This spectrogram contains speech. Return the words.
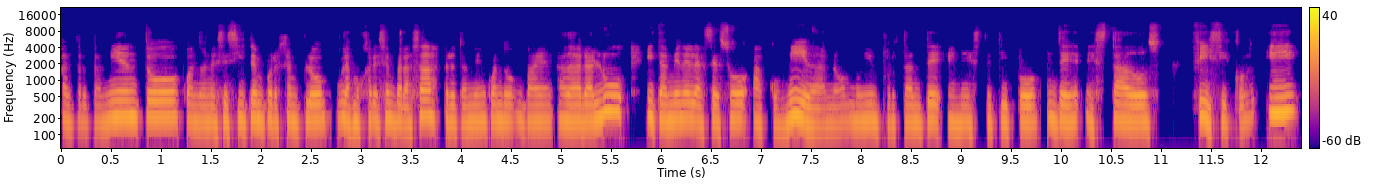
al tratamiento, cuando necesiten, por ejemplo, las mujeres embarazadas, pero también cuando vayan a dar a luz y también el acceso a comida, ¿no? Muy importante en este tipo de estados físicos. Y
